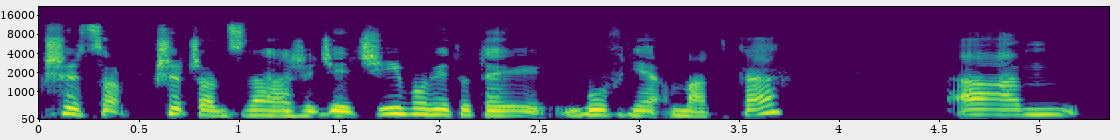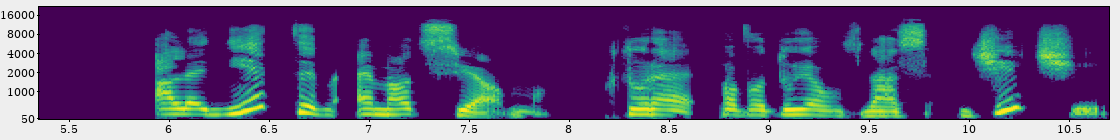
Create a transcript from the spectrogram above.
krzycząc, krzycząc na nasze dzieci, mówię tutaj głównie o matkach, um, ale nie tym emocjom, które powodują w nas dzieci,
